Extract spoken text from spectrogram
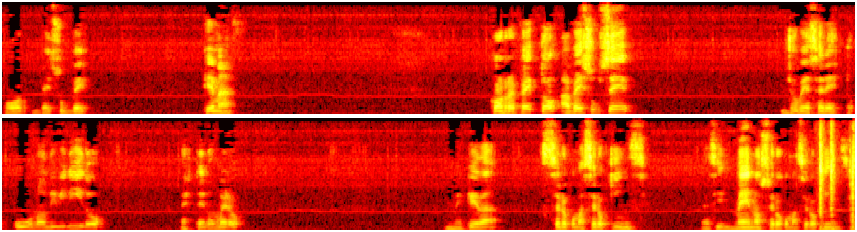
por B sub B. ¿Qué más? Con respecto a B sub C, yo voy a hacer esto. 1 dividido este número me queda 0,015, es decir, menos 0,015.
